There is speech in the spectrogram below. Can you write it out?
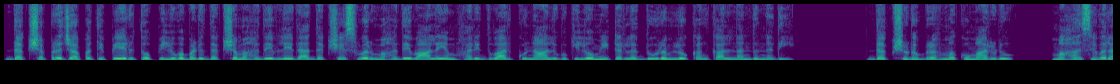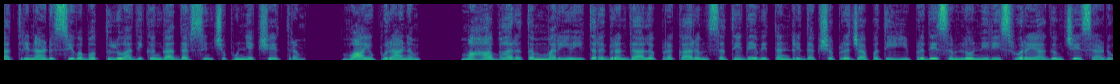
దక్ష ప్రజాపతి పేరుతో పిలువబడు దక్ష మహదేవ్ లేదా దక్షేశ్వర్ మహదేవ్ ఆలయం హరిద్వార్కు నాలుగు కిలోమీటర్ల దూరంలో కంకాల్ నందున్నది. దక్షుడు బ్రహ్మకుమారుడు మహాశివరాత్రినాడు శివభక్తులు అధికంగా దర్శించు పుణ్యక్షేత్రం. వాయుపురాణం. మహాభారతం మరియు ఇతర గ్రంథాల ప్రకారం సతీదేవి తండ్రి దక్ష ప్రజాపతి ఈ ప్రదేశంలో నిరీశ్వరయాగం చేశాడు.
